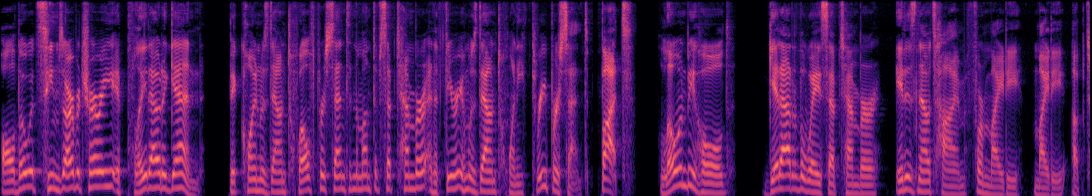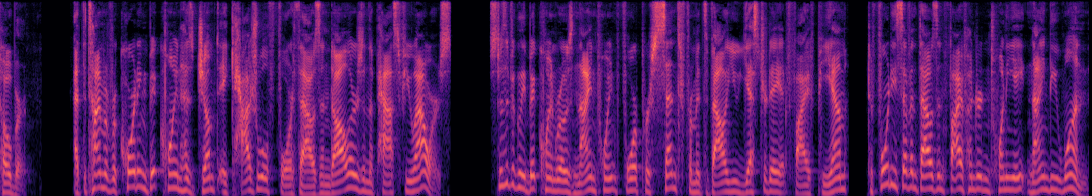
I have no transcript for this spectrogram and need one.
Although it seems arbitrary, it played out again. Bitcoin was down 12% in the month of September and Ethereum was down 23%. But lo and behold, get out of the way, September. It is now time for mighty, mighty October. At the time of recording, Bitcoin has jumped a casual $4,000 in the past few hours. Specifically, Bitcoin rose 9.4% from its value yesterday at 5 p.m. to 47,528.91.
